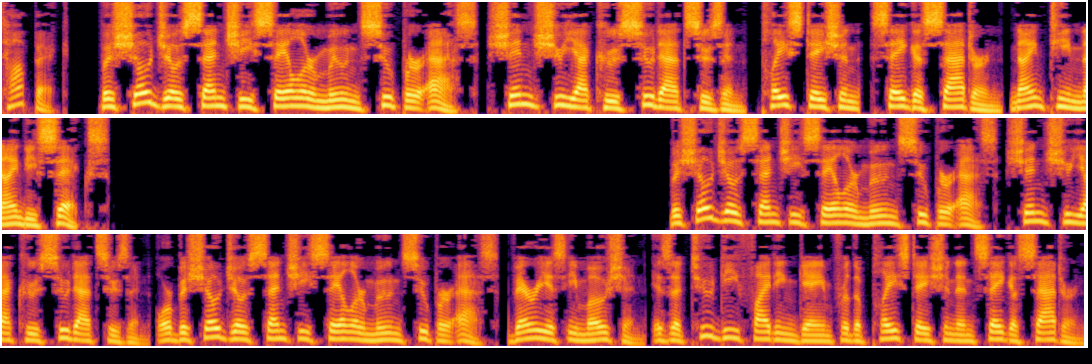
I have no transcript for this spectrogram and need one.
Topic: Bishoujo Senshi Sailor Moon Super S, Shin Shuyaku Sudatsuzan, PlayStation, Sega Saturn 1996. Bishoujo Senshi Sailor Moon Super S, Shin Shuyaku Sudatsuzan or Bishoujo Senshi Sailor Moon Super S, Various Emotion is a 2D fighting game for the PlayStation and Sega Saturn.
